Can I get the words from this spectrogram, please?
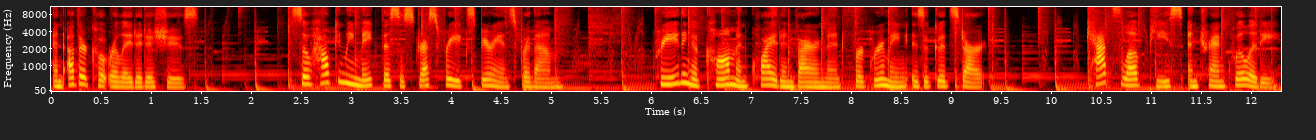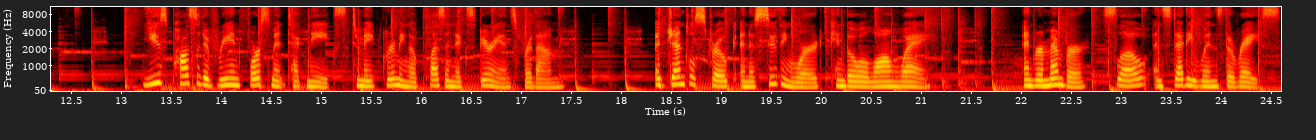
and other coat-related issues. So how can we make this a stress-free experience for them? Creating a calm and quiet environment for grooming is a good start. Cats love peace and tranquility. Use positive reinforcement techniques to make grooming a pleasant experience for them. A gentle stroke and a soothing word can go a long way. And remember, slow and steady wins the race.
